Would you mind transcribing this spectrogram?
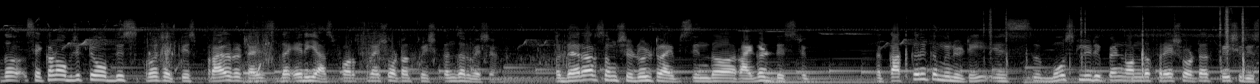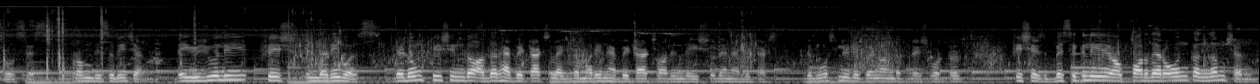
The second objective of this project is prioritize the areas for freshwater fish conservation. There are some scheduled tribes in the Raigad district the Katkari community is mostly depend on the freshwater fish resources from this region. They usually fish in the rivers. They don't fish in the other habitats like the marine habitats or in the estuarine habitats. They mostly depend on the freshwater fishes, basically uh, for their own consumption.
